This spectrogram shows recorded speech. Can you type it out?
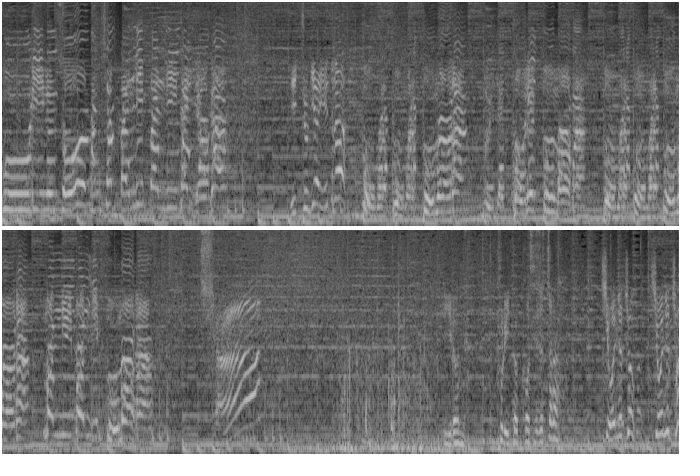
우리는 소방차. 빨리 빨리 달려가 이쪽이야 얘들아. 뿜어라 뿜어라 뿜어라 물대포를 뿜어라 뿜어라 뿜어라 뿜어라 멀리 멀리 뿜어라 자. 이런 불이 더 거세졌잖아. 지원 요청, 지원 요청.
